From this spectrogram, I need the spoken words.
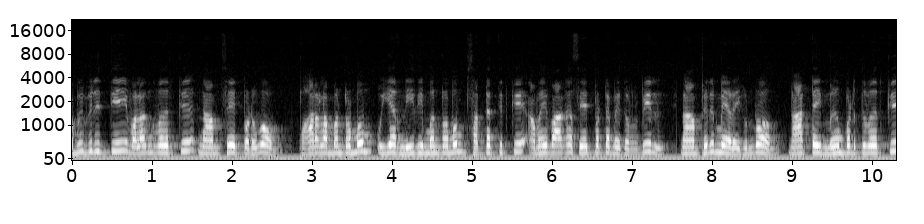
அபிவிருத்தியை வழங்குவதற்கு நாம் செயற்படுவோம். பாராளுமன்றமும் உயர் நீதிமன்றமும் சட்டத்திற்கு அமைவாக செயற்பட்டமை தொடர்பில் நாம் பெருமை அடைகின்றோம். நாட்டை மேம்படுத்துவதற்கு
